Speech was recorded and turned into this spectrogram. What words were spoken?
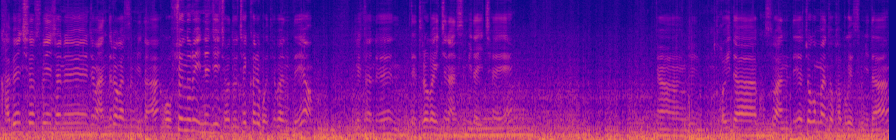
가변 치 서스펜션은 좀 안 들어갔습니다. 옵션으로 있는지 저도 체크를 못 해봤는데요. 일단은 네, 들어가 있지는 않습니다. 이 차에. 자, 이제 거의 다 코스 왔는데요. 조금만 더 가보겠습니다.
